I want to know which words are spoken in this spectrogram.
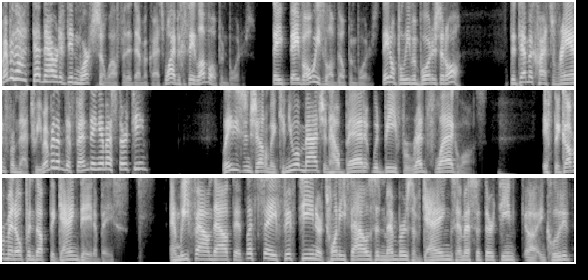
Remember that? That narrative didn't work so well for the Democrats. Why? Because they love open borders. They, they've always loved open borders. They don't believe in borders at all. The Democrats ran from that tweet. Remember them defending MS 13? Ladies and gentlemen, can you imagine how bad it would be for red flag laws if the government opened up the gang database and we found out that, let's say, 15 or 20,000 members of gangs, MS 13 uh, included,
